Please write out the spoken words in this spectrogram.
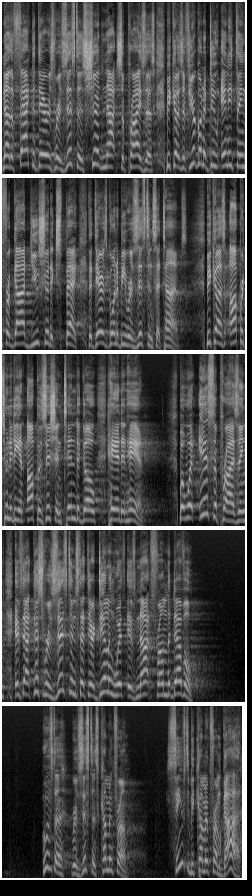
Now, the fact that there is resistance should not surprise us because if you're going to do anything for God, you should expect that there's going to be resistance at times because opportunity and opposition tend to go hand in hand. But what is surprising is that this resistance that they're dealing with is not from the devil. Who's the resistance coming from? Seems to be coming from God.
